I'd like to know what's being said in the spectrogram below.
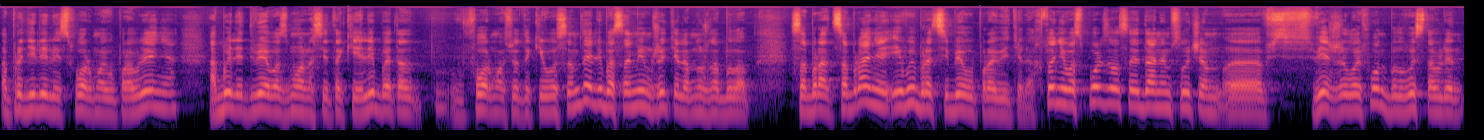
определились с формой управления, а были две возможности такие. Либо это форма все-таки УСМД, либо самим жителям нужно было собрать собрание и выбрать себе управителя. Кто не воспользовался данным случаем, э, весь жилой фонд был выставлен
